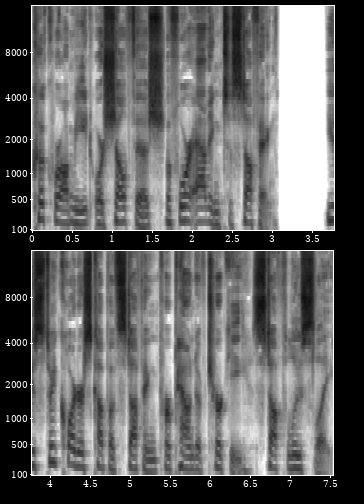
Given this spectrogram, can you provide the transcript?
Cook raw meat or shellfish before adding to stuffing. Use 3 quarters cup of stuffing per pound of turkey, stuff loosely.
